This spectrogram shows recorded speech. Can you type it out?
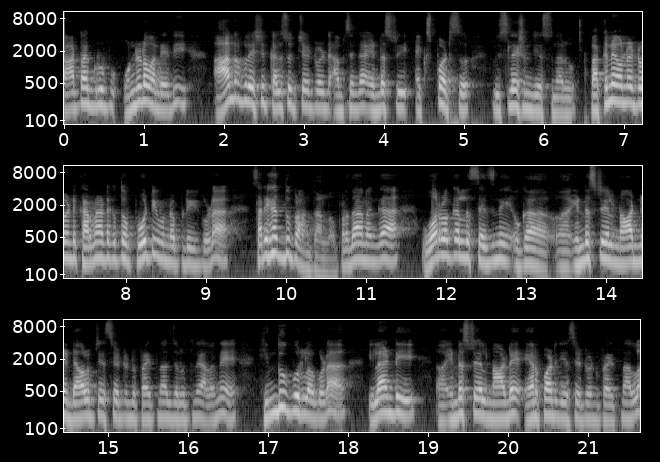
టాటా గ్రూప్ ఉండడం అనేది ఆంధ్రప్రదేశ్కి కలిసి వచ్చేటువంటి అంశంగా ఇండస్ట్రీ ఎక్స్పర్ట్స్ విశ్లేషణ చేస్తున్నారు. పక్కనే ఉన్నటువంటి కర్ణాటకతో పోటీ ఉన్నప్పటికీ కూడా సరిహద్దు ప్రాంతాల్లో ప్రధానంగా ఓర్వకల్ సెజ్ని ఒక ఇండస్ట్రియల్ నాడ్ని డెవలప్ చేసేటువంటి ప్రయత్నాలు జరుగుతున్నాయి. అలానే హిందూపూర్లో కూడా ఇలాంటి ఇండస్ట్రియల్ నాడే ఏర్పాటు చేసేటువంటి ప్రయత్నాల్లో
